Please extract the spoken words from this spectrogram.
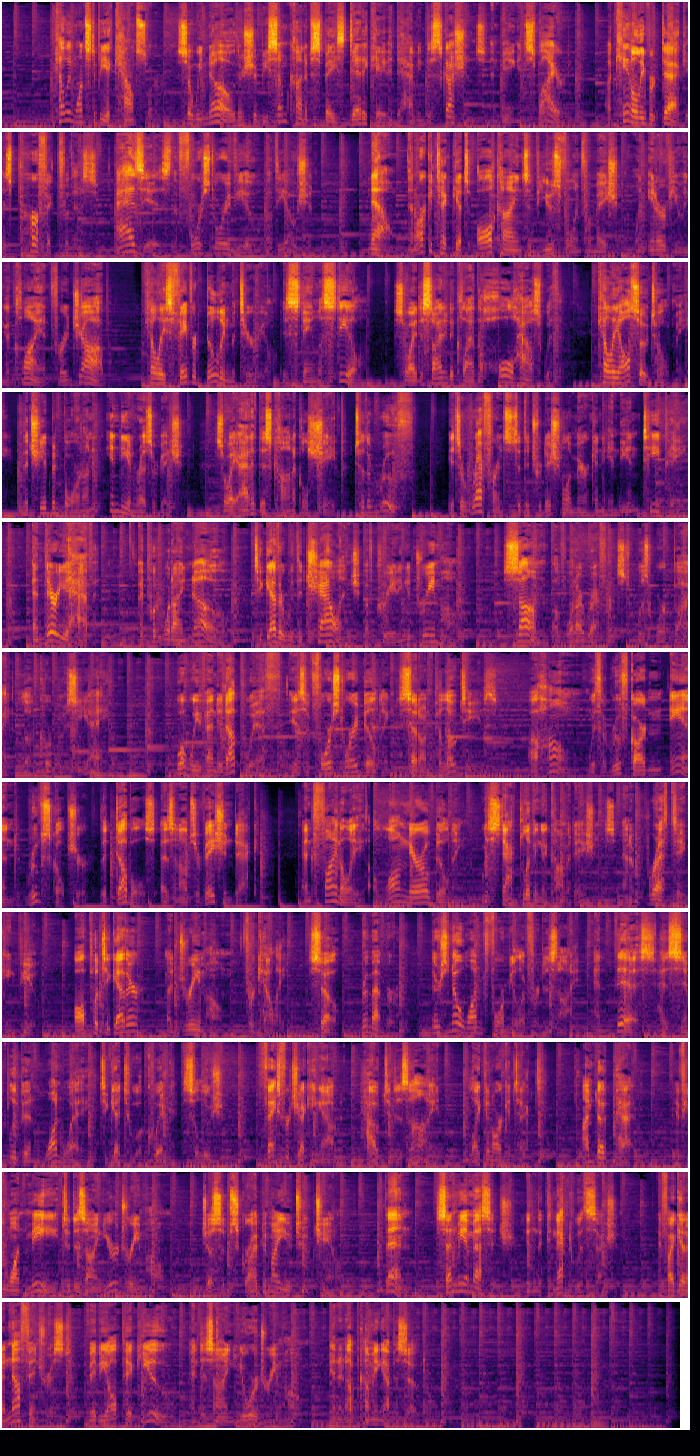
Kelly wants to be a counselor, so we know there should be some kind of space dedicated to having discussions and being inspired. A cantilever deck is perfect for this, as is the four story view of the ocean. Now, an architect gets all kinds of useful information when interviewing a client for a job. Kelly's favorite building material is stainless steel, so I decided to clad the whole house with it. Kelly also told me that she had been born on an Indian reservation, so I added this conical shape to the roof. It's a reference to the traditional American Indian teepee. And there you have it. I put what I know together with the challenge of creating a dream home. Some of what I referenced was work by Le Corbusier. What we've ended up with is a four story building set on pilotis, a home with a roof garden and roof sculpture that doubles as an observation deck, and finally a long narrow building with stacked living accommodations and a breathtaking view. All put together, a dream home for Kelly. So, remember, there's no one formula for design, and this has simply been one way to get to a quick solution. Thanks for checking out How to Design Like an Architect. I'm Doug Patt If you want me to design your dream home, just subscribe to my YouTube channel. Then, send me a message in the Connect With section. If I get enough interest, maybe I'll pick you and design your dream home in an upcoming episode.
